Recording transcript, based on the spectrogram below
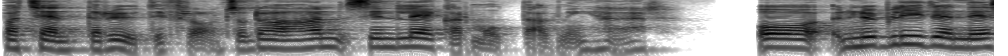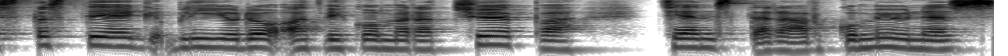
patienter utifrån. Så då har han sin läkarmottagning här. Och nu blir det nästa steg blir ju då att vi kommer att köpa tjänster av kommunens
